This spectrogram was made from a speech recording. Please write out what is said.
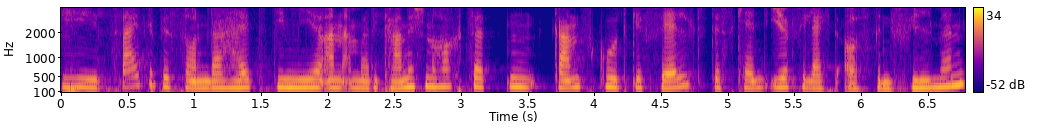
Die zweite Besonderheit, die mir an amerikanischen Hochzeiten ganz gut gefällt, das kennt ihr vielleicht aus den Filmen,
